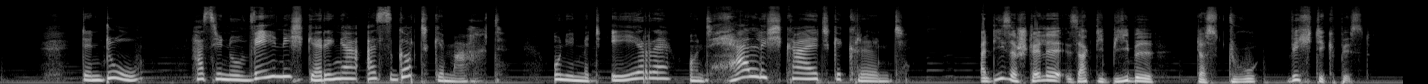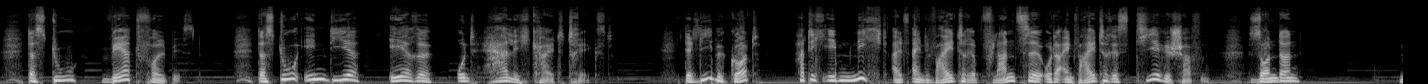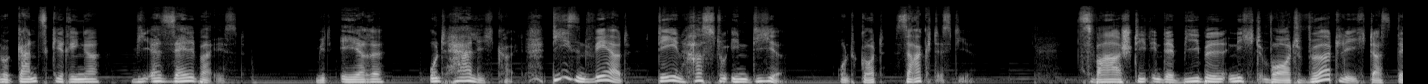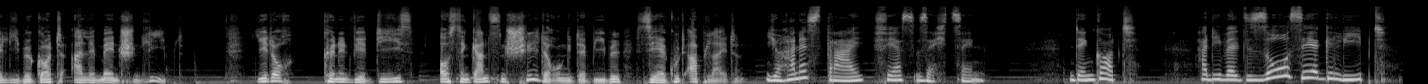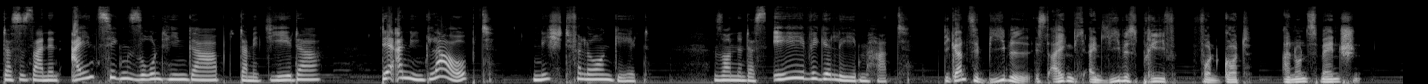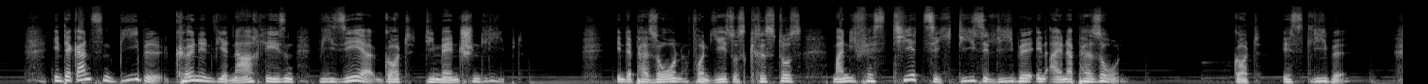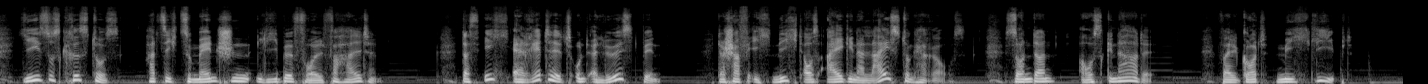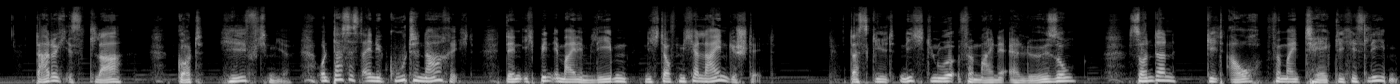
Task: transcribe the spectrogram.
Denn du hast ihn nur wenig geringer als Gott gemacht und ihn mit Ehre und Herrlichkeit gekrönt. An dieser Stelle sagt die Bibel, dass du wichtig bist, dass du wertvoll bist, dass du in dir Ehre und Herrlichkeit trägst. Der liebe Gott hat dich eben nicht als eine weitere Pflanze oder ein weiteres Tier geschaffen, sondern nur ganz geringer, wie er selber ist. Mit Ehre und Herrlichkeit. Diesen Wert, den hast du in dir. Und Gott sagt es dir. Zwar steht in der Bibel nicht wortwörtlich, dass der liebe Gott alle Menschen liebt. Jedoch können wir dies aus den ganzen Schilderungen der Bibel sehr gut ableiten. Johannes 3, Vers 16. Denn Gott hat die Welt so sehr geliebt, dass es seinen einzigen Sohn hingab, damit jeder, der an ihn glaubt, nicht verloren geht, sondern das ewige Leben hat. Die ganze Bibel ist eigentlich ein Liebesbrief von Gott an uns Menschen. In der ganzen Bibel können wir nachlesen, wie sehr Gott die Menschen liebt. In der Person von Jesus Christus manifestiert sich diese Liebe in einer Person. Gott ist Liebe. Jesus Christus hat sich zu Menschen liebevoll verhalten. Dass ich errettet und erlöst bin, das schaffe ich nicht aus eigener Leistung heraus, sondern aus Gnade, weil Gott mich liebt. Dadurch ist klar, Gott hilft mir. Und das ist eine gute Nachricht, denn ich bin in meinem Leben nicht auf mich allein gestellt. Das gilt nicht nur für meine Erlösung, sondern gilt auch für mein tägliches Leben.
